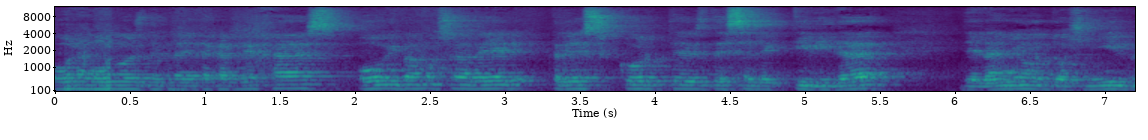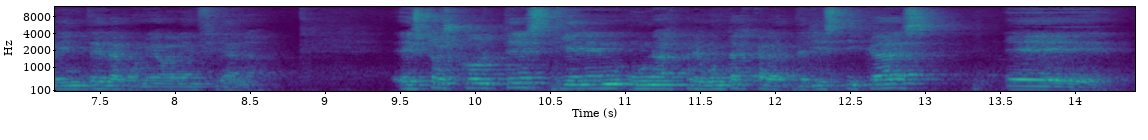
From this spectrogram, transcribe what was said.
Hola amigos de Planeta Carrejas, hoy vamos a ver tres cortes de selectividad del año 2020 de la Comunidad Valenciana. Estos cortes tienen unas preguntas características eh,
